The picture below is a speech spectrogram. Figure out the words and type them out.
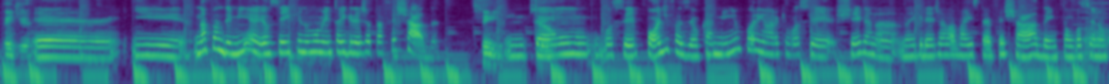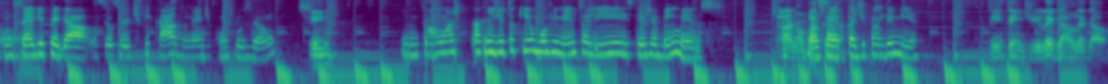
Entendi. É, e na pandemia, eu sei que no momento a igreja está fechada. Sim, Então, você pode fazer o caminho, porém, a hora que você chega na, na igreja, ela vai estar fechada. Então, você não Ah. consegue pegar o seu certificado né, de conclusão. sim. Então, ac- acredito que o movimento ali esteja bem menos Ah, não, nessa bacana. época de pandemia. Entendi, legal, legal.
